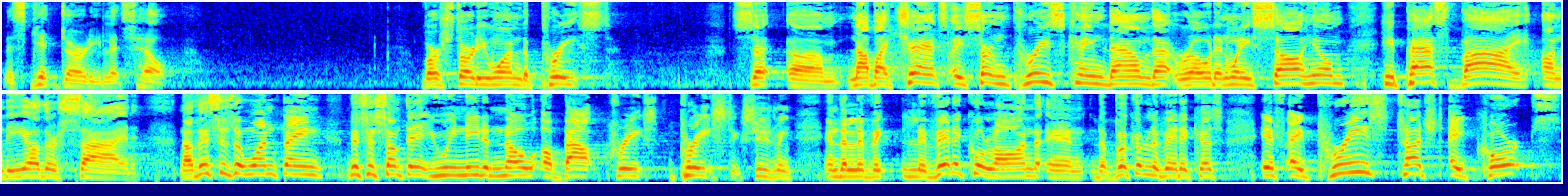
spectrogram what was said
Let's get dirty. Let's help. Verse 31 the priest um, Now by chance, a certain priest came down that road, and when he saw him, he passed by on the other side. Now, this is the one thing, this is something we need to know about priests, priest, excuse me. In the Levitical law, in the book of Leviticus, if a priest touched a corpse,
